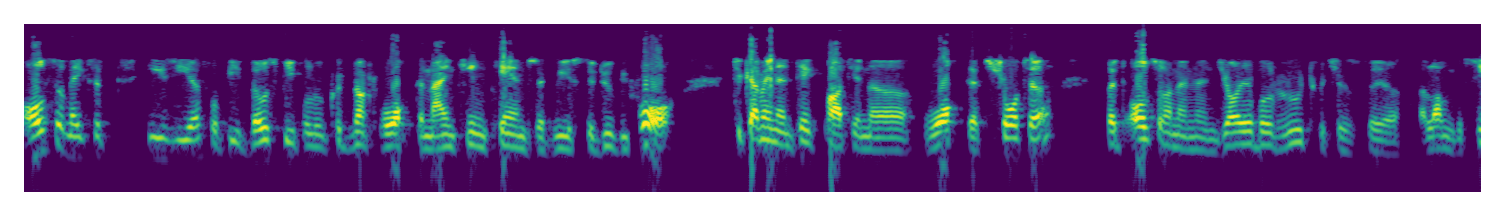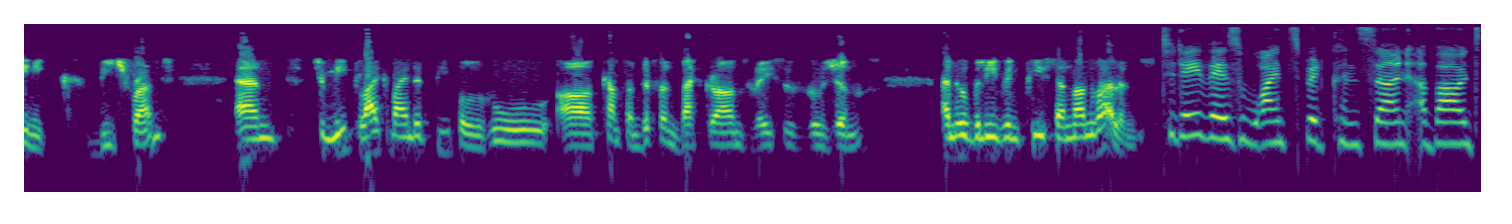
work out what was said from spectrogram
also makes it easier for pe- those people who could not walk the 19 kms that we used to do before to come in and take part in a walk that's shorter, but also on an enjoyable route, which is the, along the scenic beachfront, and to meet like-minded people who come from different backgrounds, races, religions, and who believe in peace and nonviolence. Today, there's widespread concern about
